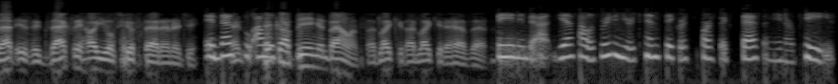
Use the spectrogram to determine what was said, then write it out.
that is exactly how you'll shift that energy. And that's and I pick was up being in balance. I'd like you. I'd like you to have that. being in that. Yes, I was reading your Ten Secrets for Success and Inner Peace.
